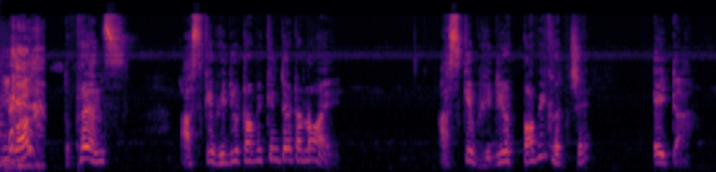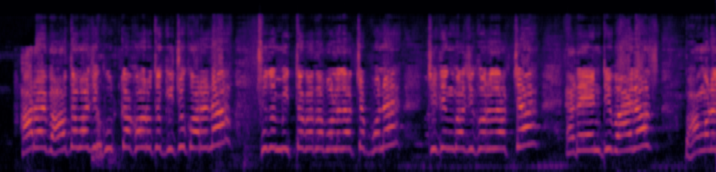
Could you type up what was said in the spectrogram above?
কি বল? তো ফ্রেন্ডস আজকে ভিডিও টপিক কিন্তু এটা নয়। আজকে ভিডিও টপিক হচ্ছে এইটা। আর ওই ভাওতাবাজি গুটকা করো তো কিছু করে না। শুধু মিথ্যা কথা বলে যাচ্ছে ফোনে চিটিংবাজি করে যাচ্ছে একটা অ্যান্টি ভাইরাস ভাঙড়ে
